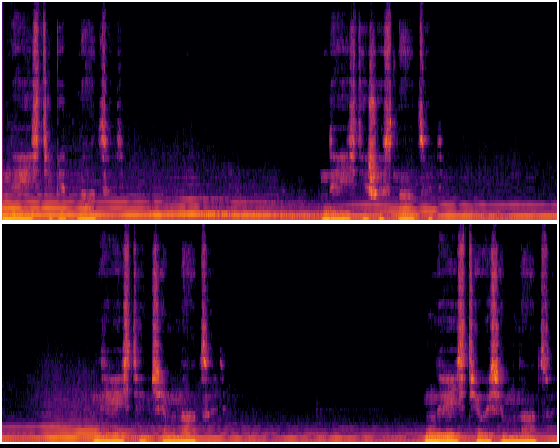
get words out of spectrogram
222, двести три, двести четыре, двести двадцать пять. Фиксируйте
